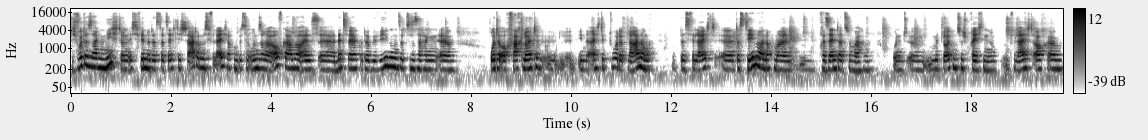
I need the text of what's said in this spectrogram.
Ich würde sagen, nicht. Und ich finde das tatsächlich schade und es ist vielleicht auch ein bisschen unsere Aufgabe als äh, Netzwerk oder Bewegung sozusagen äh, oder auch Fachleute in der Architektur oder Planung das vielleicht äh, das Thema nochmal präsenter zu machen und ähm, mit Leuten zu sprechen. Vielleicht auch ähm,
